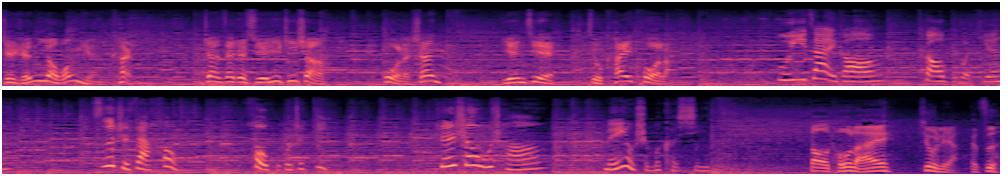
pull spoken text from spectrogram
这人要往远看，站在这雪域之上，过了山，眼界就开阔了。武艺再高，高不过天；资质再厚，厚不过这地。人生无常，没有什么可惜的。到头来。就两个字，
